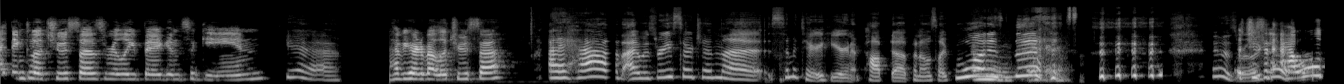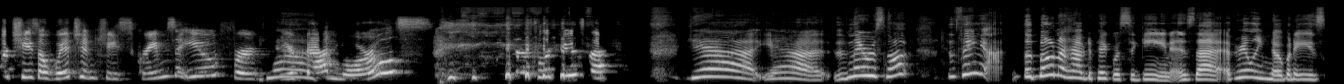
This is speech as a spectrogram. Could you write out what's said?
I think Lechuza is really big in Seguin. Yeah. Have you heard about Lechuza? I have. I was researching the cemetery here and it popped up and I was like, "What is this? it was really she's cool. an owl, but she's a witch and she screams at you for yeah. your bad morals. Yeah, yeah. And there was not the thing uh, the bone I have to pick with Seguin is that apparently nobody's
